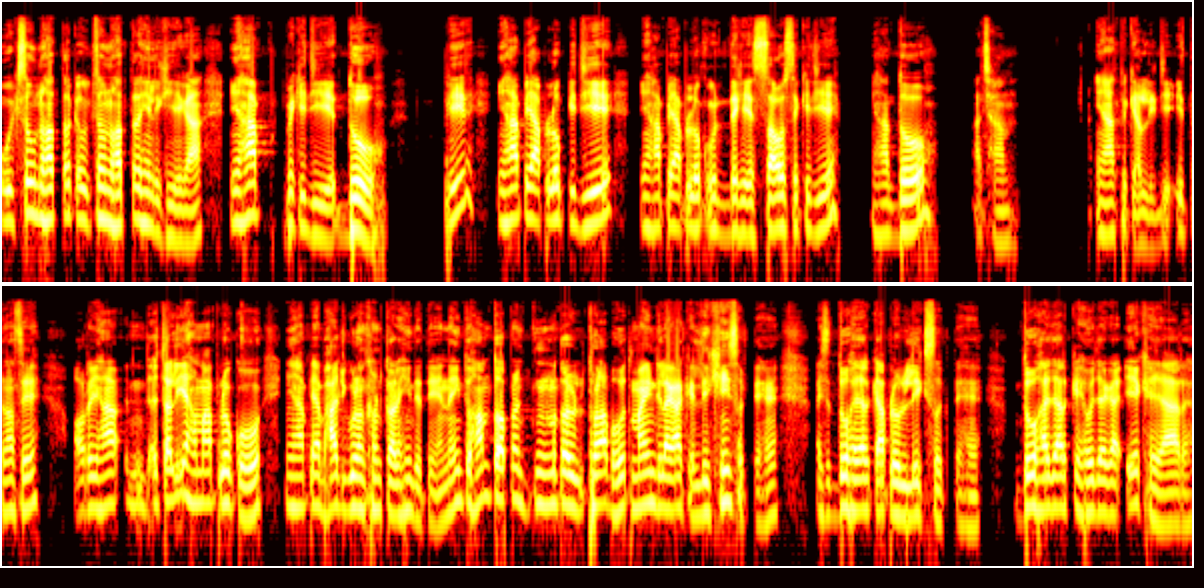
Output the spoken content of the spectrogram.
एक सौ उनहत्तर का एक सौ उनहत्तर ही लिखिएगा। यहाँ पे कीजिए दो। फिर यहाँ पे आप लोग कीजिए, यहाँ पे आप लोग देखिए सौ से कीजिए, यहाँ दो अच्छा यहाँ पे कर लीजिए। इतना से और यहाँ, चलिए हम आप लोग को यहाँ पे भाज गुणनखंड कर ही देते हैं। नहीं तो हम तो अपना मतलब थोड़ा बहुत माइंड लगा के लिख ही सकते हैं। ऐसे दो हज़ार के आप लोग लिख सकते हैं। दो हज़ार के हो जाएगा एक हज़ार,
